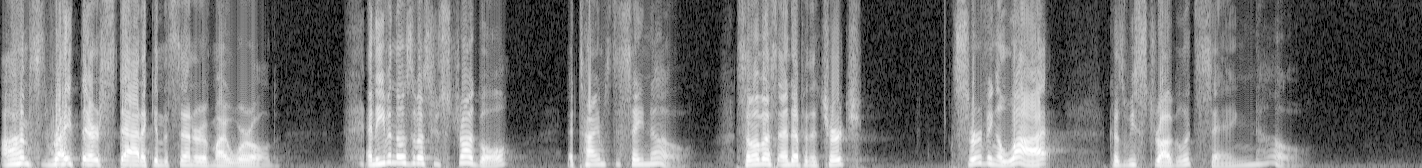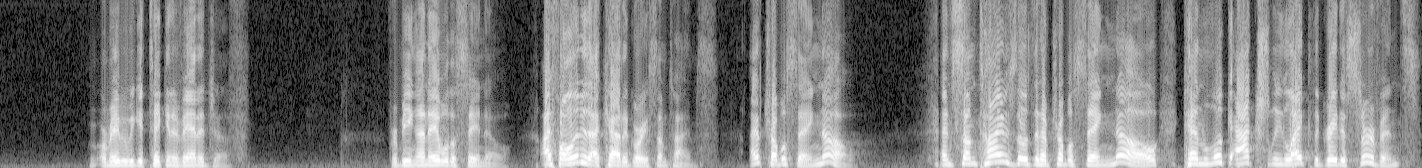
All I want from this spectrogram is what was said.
I'm right there static in the center of my world. And even those of us who struggle at times to say no. Some of us end up in the church serving a lot because we struggle at saying no. Or maybe we get taken advantage of for being unable to say no. I fall into that category sometimes. I have trouble saying no. And sometimes those that have trouble saying no can look actually like the greatest servants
